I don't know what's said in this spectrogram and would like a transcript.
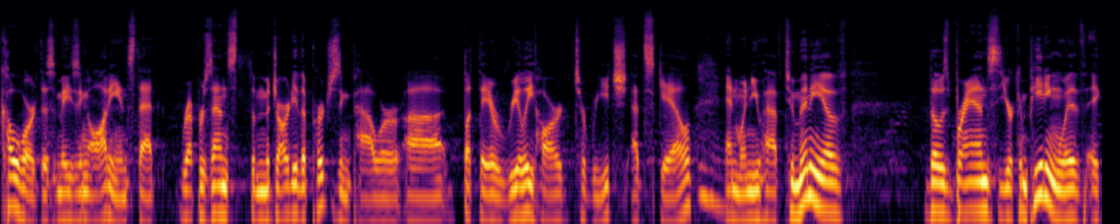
cohort, this amazing audience that represents the majority of the purchasing power, uh, but they are really hard to reach at scale. Mm-hmm. And when you have too many of those brands you're competing with, it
